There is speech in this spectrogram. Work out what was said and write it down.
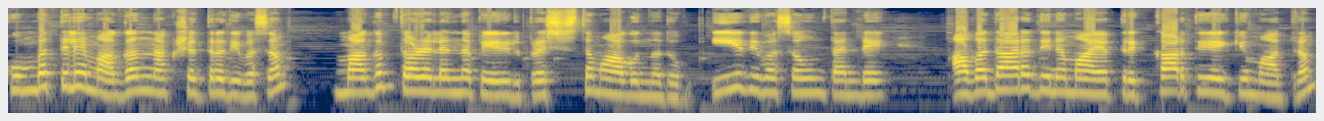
കുംഭത്തിലെ മകം നക്ഷത്ര ദിവസം മകം തൊഴൽ എന്ന പേരിൽ പ്രശസ്തമാകുന്നതും ഈ ദിവസവും തന്റെ അവതാര ദിനമായ തൃക്കാർത്തികയ്ക്കു മാത്രം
